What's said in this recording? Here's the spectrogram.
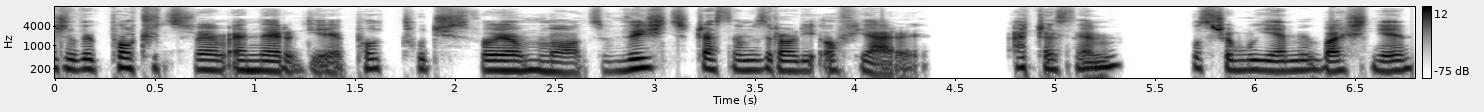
żeby poczuć swoją energię, poczuć swoją moc, wyjść czasem z roli ofiary, a czasem potrzebujemy właśnie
